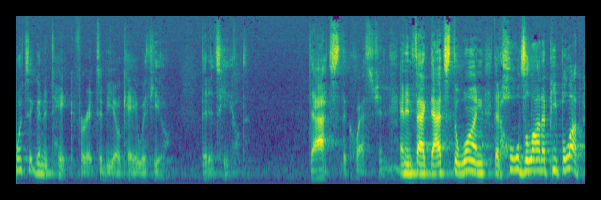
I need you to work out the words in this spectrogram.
What's it going to take for it to be okay with you that it's healed? That's the question. And in fact, that's the one that holds a lot of people up.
